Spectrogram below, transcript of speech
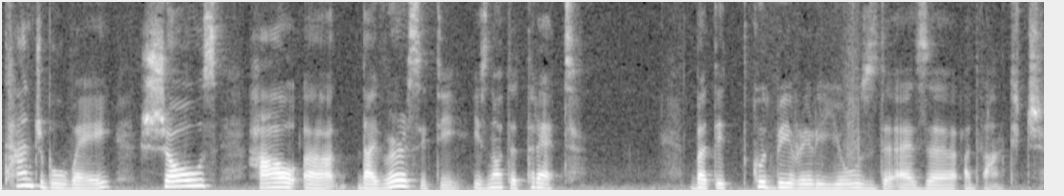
tangible way shows how uh, diversity is not a threat, but it could be really used as an advantage.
